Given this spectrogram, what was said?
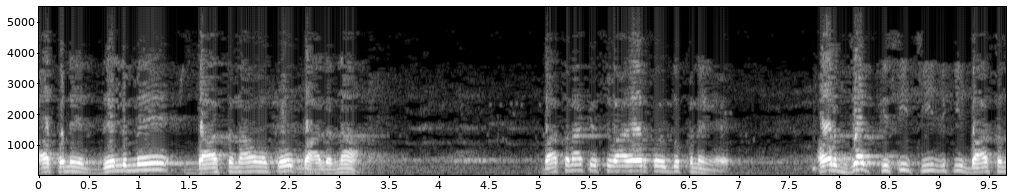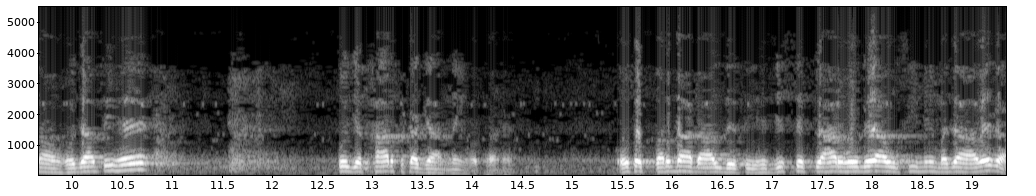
अपने दिल में वासनाओं को पालना। वासना के सिवाय और कोई दुख नहीं है। और जब किसी चीज़ की वासना हो जाती है तो यथार्थ का ज्ञान नहीं होता है। वो तो पर्दा डाल देती है, जिससे प्यार हो गया, उसी में मज़ा आवेगा।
